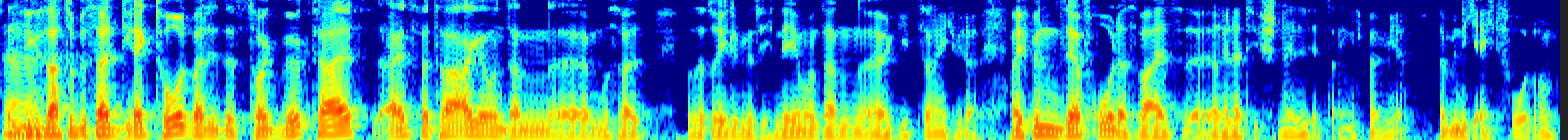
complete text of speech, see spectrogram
Also wie äh. gesagt, du bist halt direkt tot, weil das Zeug wirkt halt ein, zwei Tage und dann äh, muss halt muss halt regelmäßig nehmen und dann äh, es dann eigentlich wieder. Aber ich bin sehr froh, das war jetzt äh, relativ schnell jetzt eigentlich bei mir. Da bin ich echt froh drum.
